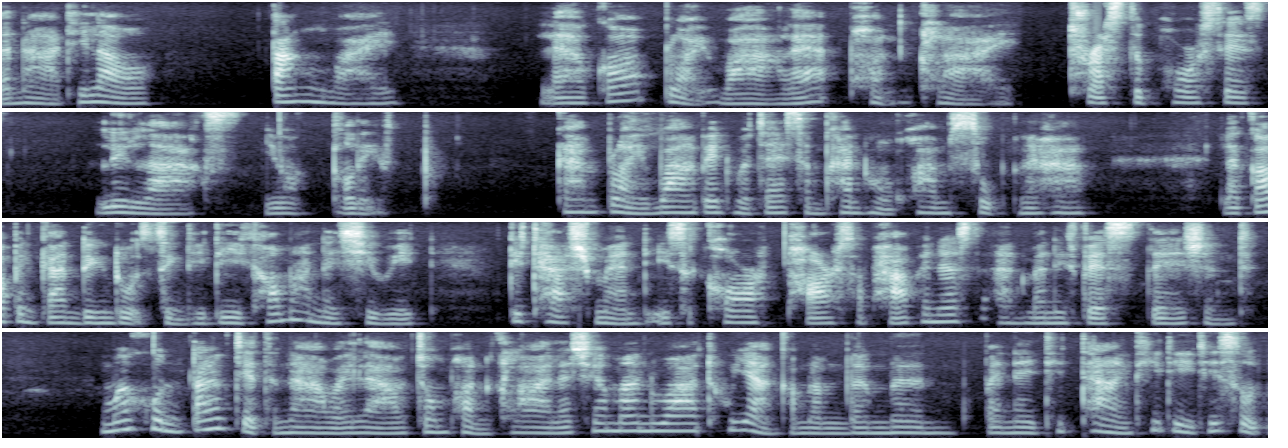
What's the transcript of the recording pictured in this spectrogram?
ตนาที่เราตั้งไว้ แล้วก็ปล่อยวางและผ่อนคลาย trust the process relax your grip การปล่อยวางเป็นหัวใจสำคัญของความสุขนะคะ แล้วก็เป็นการดึงดูดสิ่งที่ดีเข้ามาในชีวิต detachment is a core part of happiness and manifestation เมื่อคุณตั้งเจตนาไว้แล้ว จงผ่อนคลายและเชื่อมั่นว่าทุกอย่างกำลังดำเนินไปในทิศทางที่ดีที่สุด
